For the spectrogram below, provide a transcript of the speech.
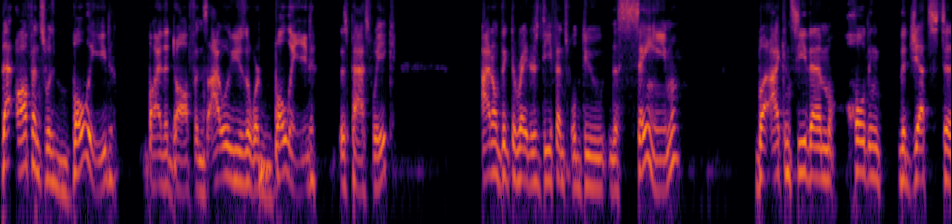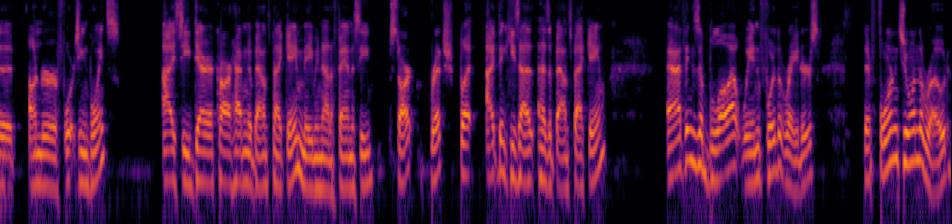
that offense was bullied by the Dolphins. I will use the word bullied this past week. I don't think the Raiders defense will do the same, but I can see them holding the Jets to under 14 points. I see Derek Carr having a bounce back game, maybe not a fantasy start, Rich, but I think he has, has a bounce back game. And I think it's a blowout win for the Raiders. They're four and two on the road.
